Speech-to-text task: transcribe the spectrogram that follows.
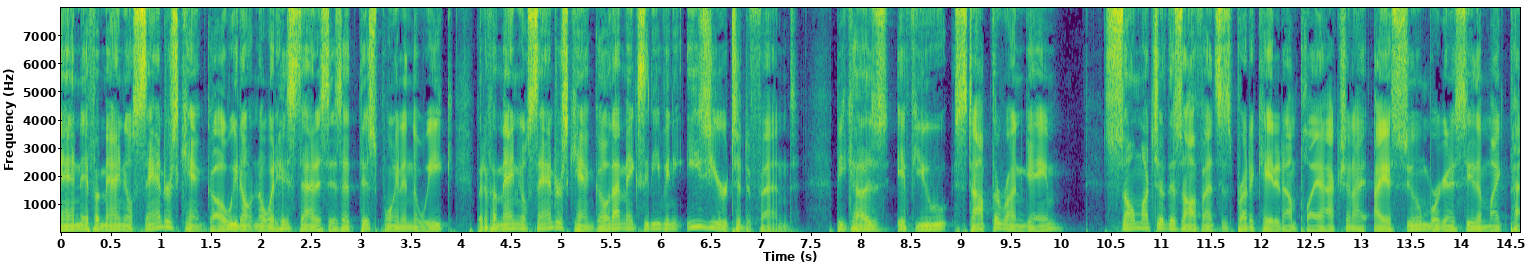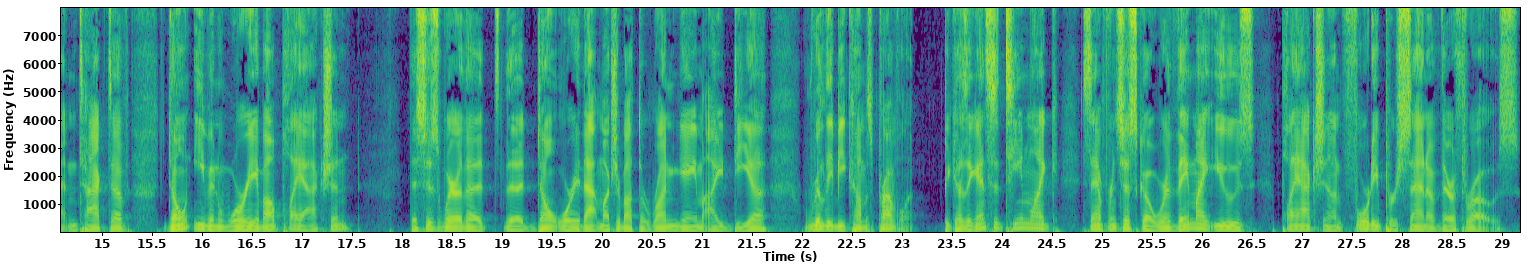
And if Emmanuel Sanders can't go, we don't know what his status is at this point in the week. But if Emmanuel Sanders can't go, that makes it even easier to defend because if you stop the run game, so much of this offense is predicated on play action. I, I assume we're going to see the Mike Pettine tact of don't even worry about play action. This is where the the don't worry that much about the run game idea really becomes prevalent. Because against a team like San Francisco, where they might use play action on 40% of their throws,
